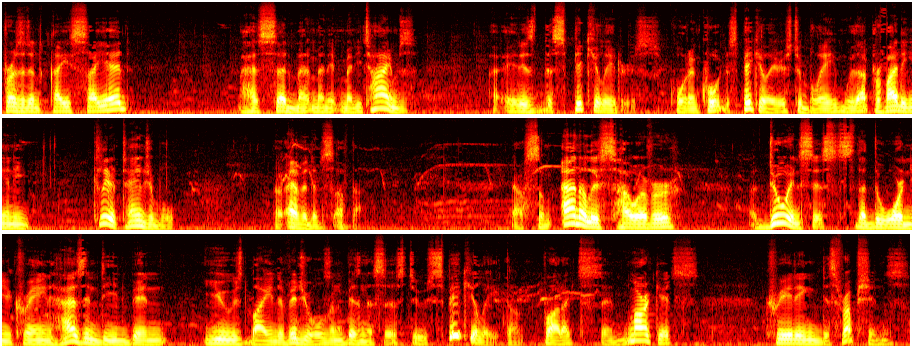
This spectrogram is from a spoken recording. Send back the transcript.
President Kais Saied has said many, many times uh, it is the speculators, quote unquote, the speculators to blame without providing any clear, tangible uh, evidence of that. Now, some analysts, however, do insists that the war in Ukraine has indeed been used by individuals and businesses to speculate on products and markets, creating disruptions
